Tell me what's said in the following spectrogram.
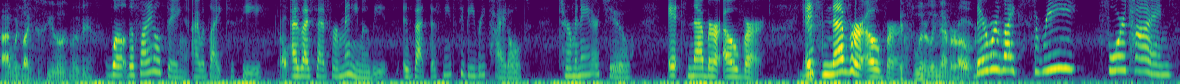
I would like to see those movies. Well, the final thing I would like to see, Oh. as I've said for many movies, is that this needs to be retitled Terminator 2. It's never over. Yes. It's never over. It's literally never over. there were like three, four times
